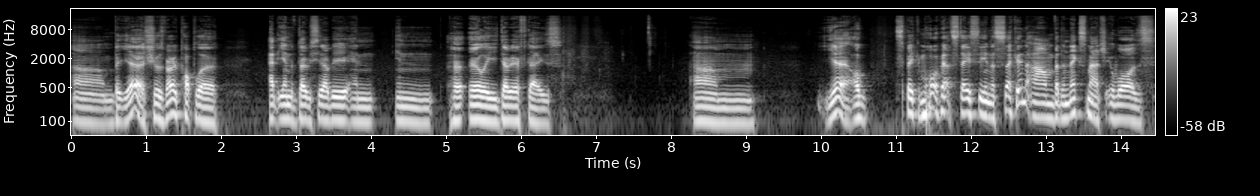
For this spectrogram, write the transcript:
Um, but yeah, she was very popular at the end of WCW and in her early WF days. Um, yeah, I'll speak more about Stacy in a second. Um, but the next match it was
